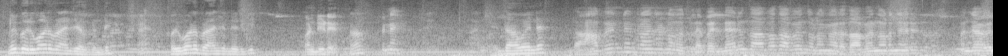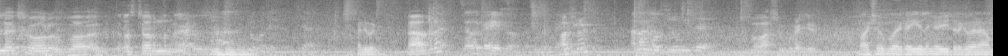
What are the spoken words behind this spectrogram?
നിങ്ങൾക്ക് ഒരുപാട് ബ്രാഞ്ചുകളുണ്ട് ഒരുപാട് ബ്രാഞ്ച് ഉണ്ട് എനിക്ക് വണ്ടിയുടെ? ആ. പിന്നെ? ദാവേന്റെ ദാബന്റെ ബ്രാഞ്ച് ഉണ്ടെന്നില്ല അപ്പോൾ എല്ലാവരും ദാബ ദാബയും തുടങ്ങാറ് ദാബ എന്ന് പറഞ്ഞ ഒരു പഞ്ചാബിലെ ഷോർ റെസ്റ്റോറന്റ് അടിപൊളി. വാഷോപ്പ് പോയി കയ്യെല്ലാം കഴിയിട്ടൊക്കെ വരാം.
